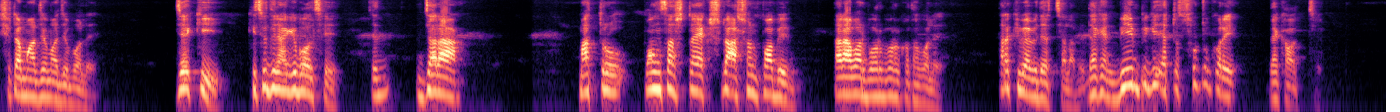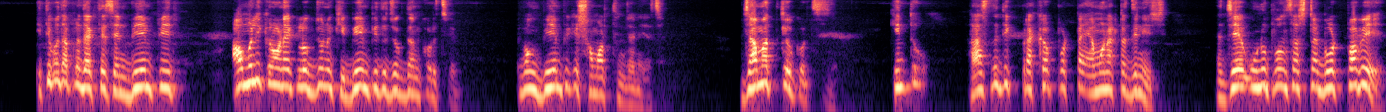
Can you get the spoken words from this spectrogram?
সেটা মাঝে মাঝে বলে যে কি, কিছুদিন আগে বলছে যে যারা মাত্র পঞ্চাশটা একশোটা আসন পাবে, তারা আবার বড় বড় কথা বলে। তারা কীভাবে দেশ চালাবে? দেখেন, বিএনপিকে একটা ছোট করে দেখা হচ্ছে। ইতিমধ্যে আপনি দেখতেছেন বিএনপির আওয়ামী লীগের অনেক লোকজন কি বিএনপিতে যোগদান করেছে? এবং বিএনপিকে সমর্থন জানিয়েছে। জামাতকেও করছে। কিন্তু রাজনৈতিক প্রেক্ষাপটটা এমন একটা জিনিস যে উনপঞ্চাশটা ভোট পাবে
